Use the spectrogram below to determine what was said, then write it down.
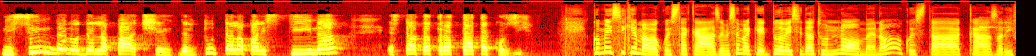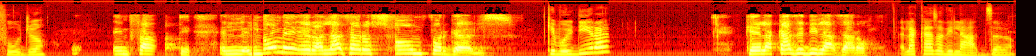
il simbolo della pace di tutta la Palestina è stata trattata così. Come si chiamava questa casa? Mi sembra che tu avessi dato un nome, no? Questa casa rifugio. Infatti, il nome era Lazarus Home for Girls. Che vuol dire? Che è la casa di Lazzaro. La casa di Lazzaro.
